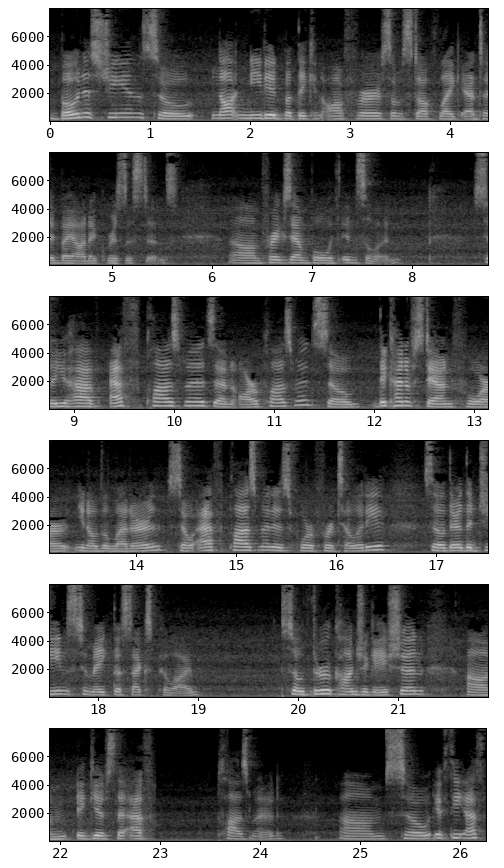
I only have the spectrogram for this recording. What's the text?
Bonus genes, so not needed, but they can offer some stuff like antibiotic resistance. Um, for example, with insulin. So you have F plasmids and R plasmids. So they kind of stand for, you know, the letter. So F plasmid is for fertility, so they're the genes to make the sex pili. So through conjugation, um, it gives the F plasmid. Um, so if the F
